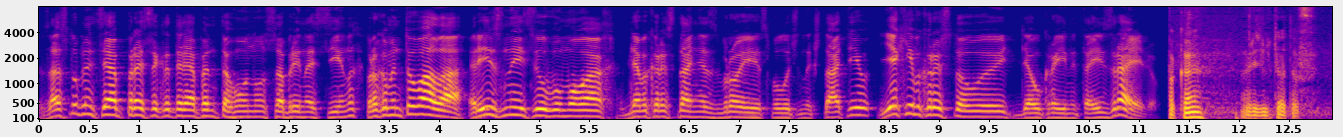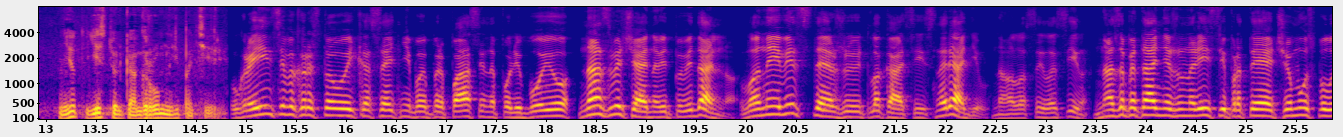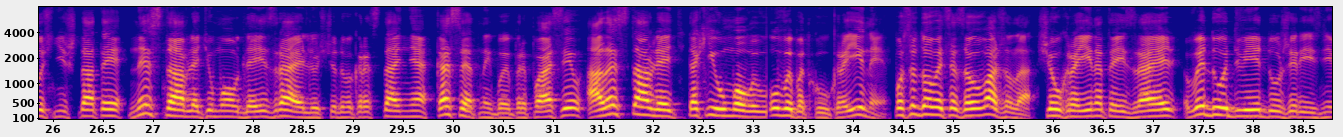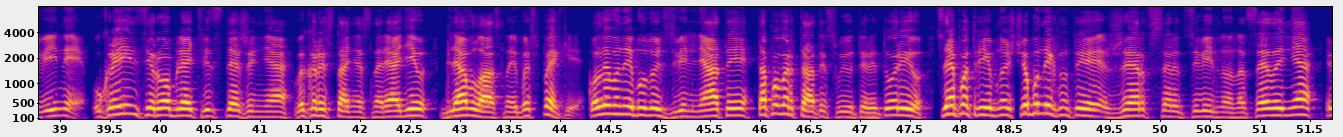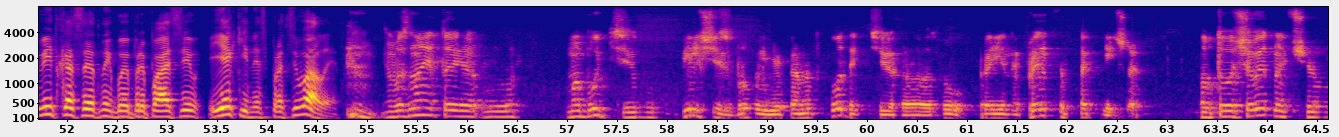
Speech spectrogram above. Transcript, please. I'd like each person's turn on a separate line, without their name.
Заступниця прес-секретаря Пентагону Сабріна Сінг прокоментувала різницю в умовах для використання зброї Сполучених Штатів, які використовують для України та Ізраїлю.
Пока результатов нет, есть только огромные потери.
Українці використовують касетні боєприпаси на полі бою надзвичайно відповідально. Вони відстежують локації снарядів, наголосила Сін. На запитання журналістів про те, чому Сполучені Штати не ставлять умов для Ізраїлю щодо використання касетних боєприпасів, але ставлять такі умови у випадку України. Посадовиця зауважила, що Україна та Ізраїль ведуть дві дуже різні війни. Українці роблять відстеження використання снарядів для власної безпеки. Коли вони будуть звільняти та повертати свою територію, це потрібно, щоб уникнути жертв серед цивільного населення від касетних боєприпасів, які не спрацювали.
Ви знаєте, мабуть, більшість зброї, яка надходить е, до України, принцип такий же. Тобто, очевидно, що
